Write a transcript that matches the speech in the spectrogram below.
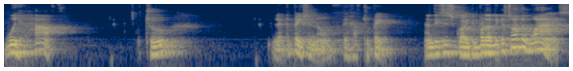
we have to let the patient know they have to pay. And this is quite important because otherwise,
